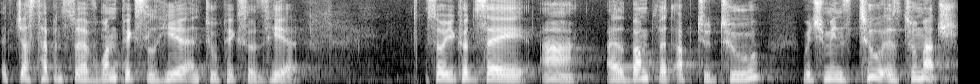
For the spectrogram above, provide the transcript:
it just happens to have one pixel here and two pixels here. So you could say, ah, I'll bump that up to two, which means two is too much.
